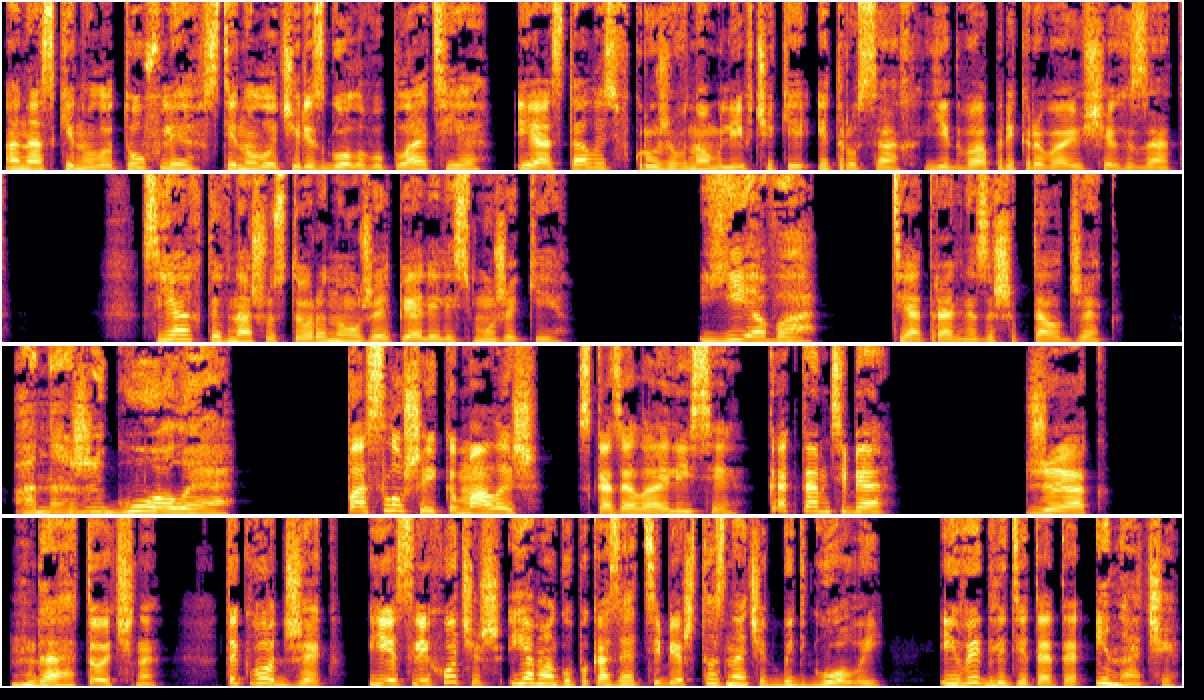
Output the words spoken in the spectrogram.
Она скинула туфли, стянула через голову платье и осталась в кружевном лифчике и трусах, едва прикрывающих зад. С яхты в нашу сторону уже пялились мужики. «Ева!» — театрально зашептал Джек. Она же голая!» «Послушай-ка, малыш», — сказала Алисия, — «как там тебя?» «Джек». «Да, точно. Так вот, Джек, если хочешь, я могу показать тебе, что значит быть голой. И выглядит это иначе».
